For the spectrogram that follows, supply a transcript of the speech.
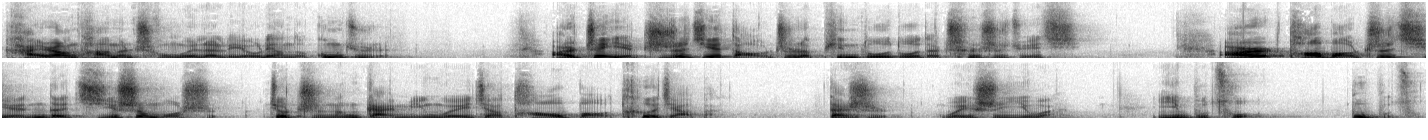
还让他们成为了流量的工具人，而这也直接导致了拼多多的趁势崛起。而淘宝之前的集市模式就只能改名为叫淘宝特价版，但是为时已晚，一步错，步步错。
